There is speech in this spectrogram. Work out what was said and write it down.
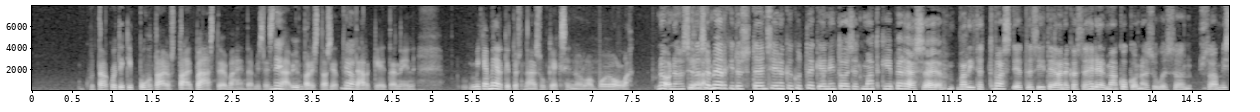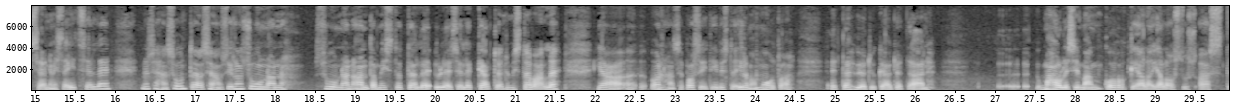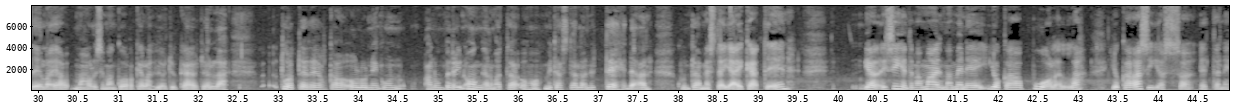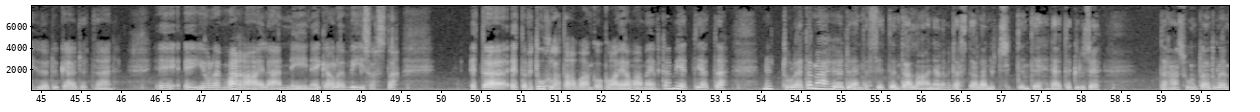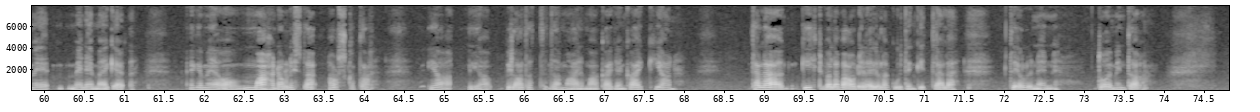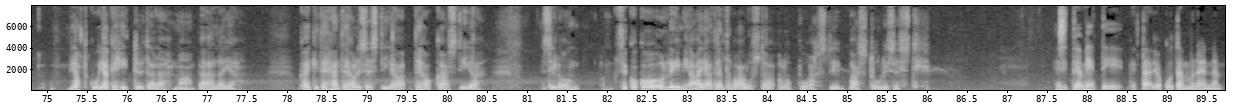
kun tämä kuitenkin puhutaan jostain päästöjen vähentämisestä niin. ja ympäristöasiat niin tärkeitä, niin mikä merkitys näin sun keksinnöillä voi olla? No onhan sillä se merkitys, että ensin kun tekee, niin toiset matkii perässä valitettavasti, että siitä ei ainakaan sitä hedelmää kokonaisuudessaan saa missään nimessä itselleen. No sehän suuntaa, se on silloin suunnan, suunnan antamista tälle yleiselle käyttäytymistavalle. Ja onhan se positiivista ilman muuta, että hyöty käytetään mahdollisimman korkealla jalostusasteella ja mahdollisimman korkealla hyötykäytöllä tuotteita, jotka on ollut niin kuin alun perin ongelma, että oho, mitä tällä nyt tehdään, kun tämmöistä jäi käteen. Ja siihen tämä maailma menee joka puolella, joka asiassa, että ne hyötykäytetään. Ei, ei ole varaa elää niin, eikä ole viisasta, että, että me tuhlataan vaan koko ajan, vaan meidän pitää miettiä, että nyt tulee tämä hyöty, entä sitten tällä aineella, mitä täällä nyt sitten tehdään. Että kyllä se tähän suuntaan tulee me, menemään, eikä, eikä meidän ole mahdollista roskata ja, ja pilata tätä maailmaa kaiken kaikkiaan. Tällä kiihtyvällä vauhdilla, jolla kuitenkin täällä teollinen toiminta jatkuu ja kehittyy täällä maan päällä. Ja kaikki tehdään teollisesti ja tehokkaasti ja silloin on se koko linja ajateltava alusta loppuun asti vastuullisesti. Ja sitten miettii, että joku tämmöinen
